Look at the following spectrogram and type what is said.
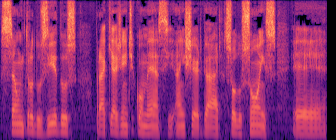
são introduzidos para que a gente comece a enxergar soluções é,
